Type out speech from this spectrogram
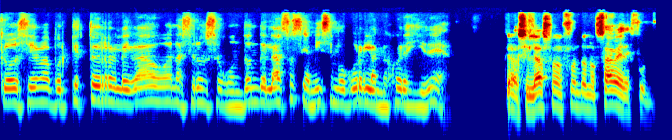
¿cómo se llama? ¿Por qué estoy relegado a hacer un segundón de Lazo si a mí se me ocurren las mejores ideas? Claro, si Lazo en el fondo no sabe de fútbol.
